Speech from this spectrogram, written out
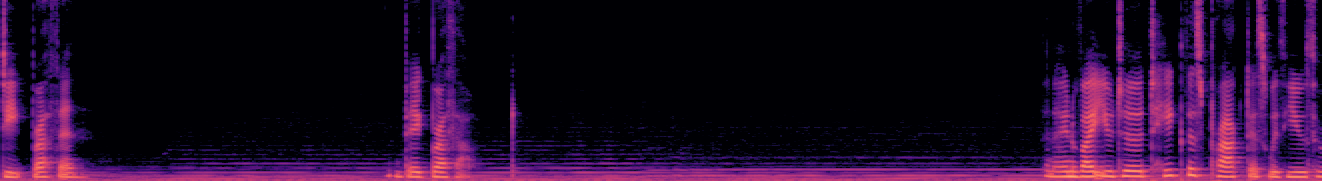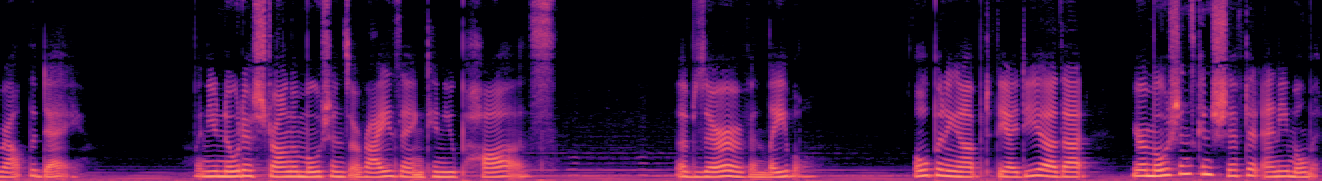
Deep breath in. Big breath out. And I invite you to take this practice with you throughout the day. When you notice strong emotions arising, can you pause, observe, and label? Opening up to the idea that your emotions can shift at any moment.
